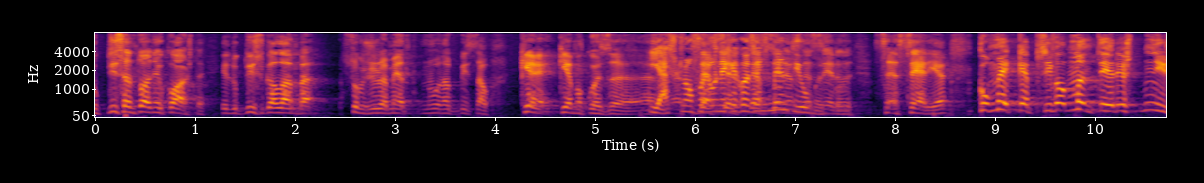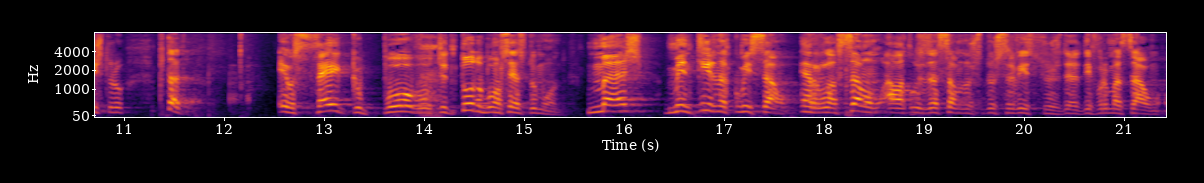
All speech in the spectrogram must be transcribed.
do que disse António Costa e do que disse Galamba sob juramento na Comissão, que é, que é uma coisa. E acho que não foi a única ser- coisa que mentiu, mas ser- séria. Como é que é possível manter este ministro? Portanto, eu sei que o povo tem todo o bom senso do mundo, mas mentir na Comissão em relação à utilização dos, dos serviços de, de informação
